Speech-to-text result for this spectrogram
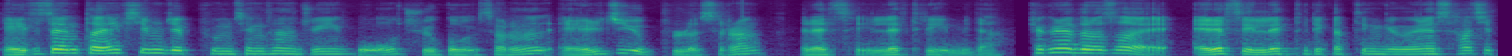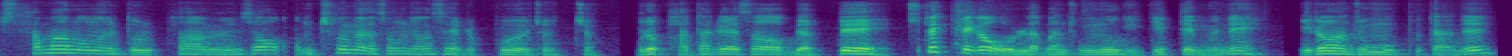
데이터 센터 핵심 제품 생산 중이고 주 고객사로는 LGU 플러스랑 LS 일렉트릭입니다. 최근에 들어서 LS 일렉트릭 같은 경우에는 44만 원을 돌파하면서 엄청난 성장세를 보여줬죠. 무려 바닥에서 몇 배, 수백 배가 올라간 종목이기 때문에 이러한 종목보다는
